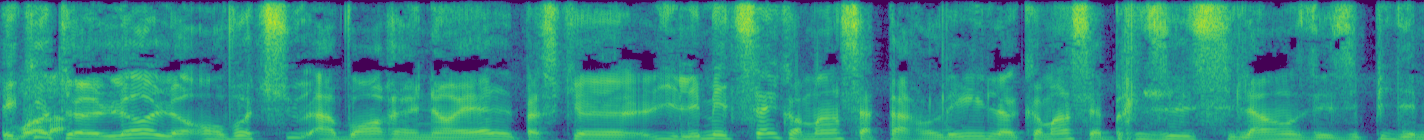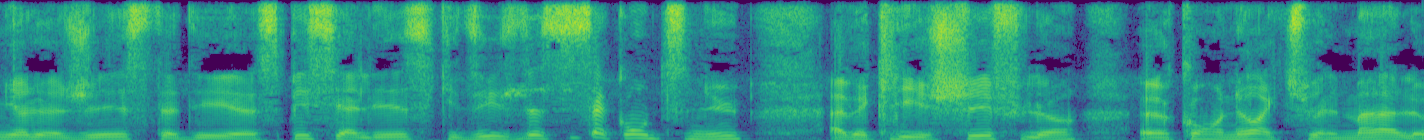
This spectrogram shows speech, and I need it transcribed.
Écoute, voilà. là, là, on va-tu avoir un Noël? Parce que les médecins commencent à parler, là, commencent à briser le silence des épidémiologistes, des spécialistes qui disent là, si ça continue avec les chiffres là euh, qu'on a actuellement, là,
